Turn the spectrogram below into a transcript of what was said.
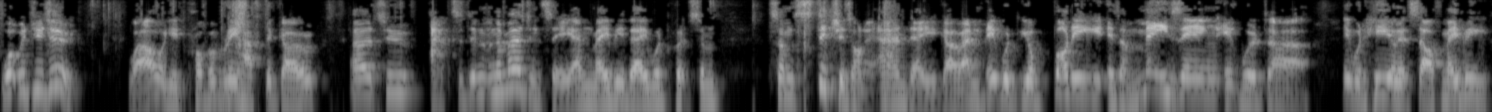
what would you do? Well, you'd probably have to go uh, to accident and emergency, and maybe they would put some some stitches on it, and there you go. And it would your body is amazing. It would uh, it would heal itself. Maybe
